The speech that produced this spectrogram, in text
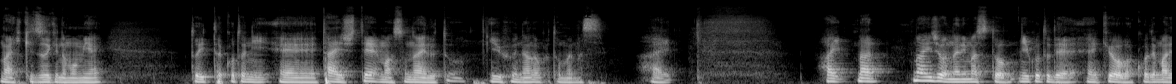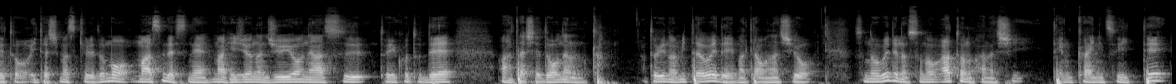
まあ、引き続きの揉み合い、といったことに、えー、対して、まあ、備えるというふうなのかと思います。はい。はい。まあ、まあ以上になりますということで、えー、今日はこれまでといたしますけれども、まあ明日ですね、まあ非常な重要な明日ということで、まあ、果たしてどうなるのかというのを見た上でまたお話を、その上でのその後の話、展開について、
